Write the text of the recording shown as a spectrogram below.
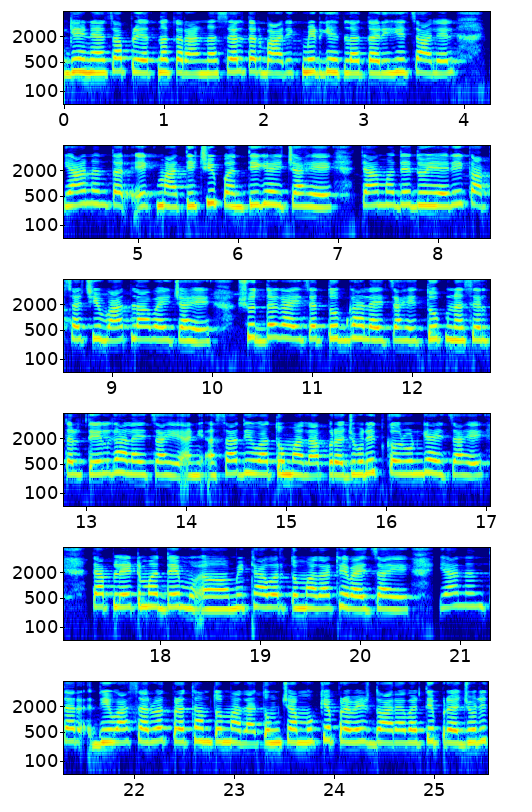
घेण्याचा प्रयत्न करा. नसेल तर बारीक मीठ घेतलं तरीही चालेल. यानंतर एक मातीची पंती घ्यायची आहे. त्यामध्ये दुहेरी कापसाची वात लावायची आहे. शुद्ध गाईचं तूप घालायचं आहे. तूप नसेल तर तेल घालायचं आहे. आणि असा दिवा तुम्हाला प्रज्वलित करून घ्यायचं आहे. त्या प्लेटमध्ये मिठावर तुम्हाला ठेवायचं आहे. यानंतर दिवा सर्वप्रथम तुम्हाला तुमच्या मुख्य प्रवेशद्वारावरती प्रज्वलित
